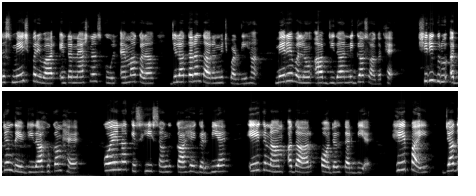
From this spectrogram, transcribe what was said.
ਦਸਮੇਸ਼ ਪਰਿਵਾਰ ਇੰਟਰਨੈਸ਼ਨਲ ਸਕੂਲ ਐਮਾ ਕਲਾਂ, ਜ਼ਿਲ੍ਹਾ ਤਰਨਤਾਰਨ ਵਿੱਚ ਪੜ੍ਹਦੀ ਹਾਂ। ਮੇਰੇ ਵੱਲੋਂ ਆਪ ਜੀ ਦਾ ਨਿੱਘਾ ਸਵਾਗਤ ਹੈ। ਸ੍ਰੀ ਗੁਰੂ ਅਰਜਨ ਦੇਵ ਜੀ ਦਾ ਹੁਕਮ ਹੈ ਕੋਇ ਨਾ ਕਿਸ ਹੀ ਸੰਗ ਕਾਹੇ ਗਰਬੀ ਹੈ ਏਕ ਨਾਮ ਆਧਾਰ ਭੋਜਲ ਤਰਬੀਐ ਹੇ ਭਾਈ, ਜਦ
